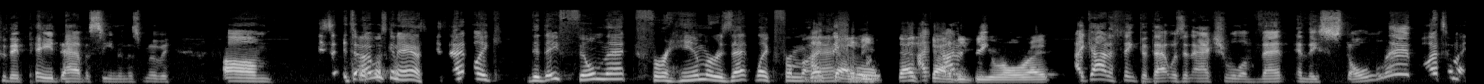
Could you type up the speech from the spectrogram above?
who they paid to have a scene in this movie. Um, Is it- I was going to ask, is that like, did they film that for him, or is that like from an That's gotta be that's I gotta gotta be B roll, right? I got to think that that was an actual event and they stole it. That's what I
